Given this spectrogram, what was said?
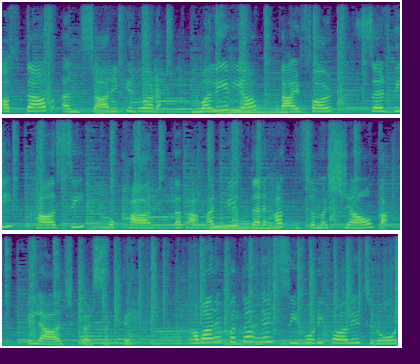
अफ्ताब अंसारी के द्वारा मलेरिया, टाइफाइड सर्दी, खांसी, बुखार तथा अन्य तरह की समस्याओं का इलाज कर सकते हैं। हमारा पता है Sihodih college road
